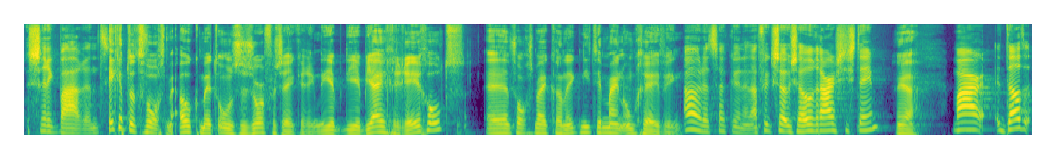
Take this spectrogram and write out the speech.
schrikbarend. Ik heb dat volgens mij ook met onze zorgverzekering. Die heb, die heb jij geregeld en volgens mij kan ik niet in mijn omgeving. Oh, dat zou kunnen. Nou, vind ik sowieso een raar systeem. Ja, Maar dat,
